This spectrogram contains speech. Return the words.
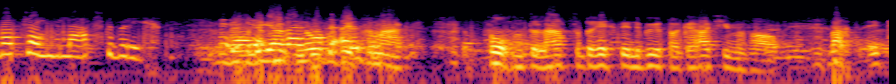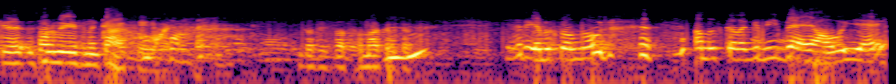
Wat zijn de laatste berichten? We hebben juist een overzicht gemaakt. Volgens de laatste berichten in de buurt van Karachi, mevrouw. Wacht, ik eh, zal u even een kaart geven. graag. Dat is wat gemakkelijker. Ja, die heb ik wel nodig. Anders kan ik het niet bijhouden, jij?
